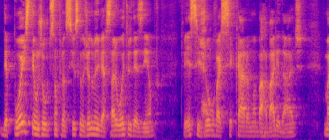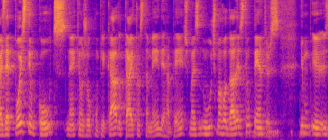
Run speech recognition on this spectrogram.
Depois tem um jogo de São Francisco no dia do meu aniversário, 8 de dezembro. Que esse é. jogo vai ser, cara, uma barbaridade. Mas depois tem o Colts, né, que é um jogo complicado, o Titans também, de repente, mas na última rodada eles têm o Panthers. E, e,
